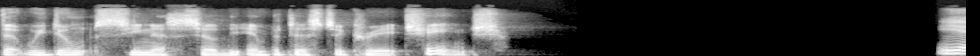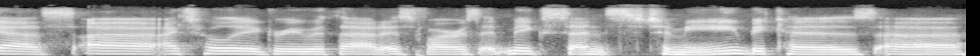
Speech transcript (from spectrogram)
that we don't see necessarily the impetus to create change Yes, uh, I totally agree with that. As far as it makes sense to me, because uh,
